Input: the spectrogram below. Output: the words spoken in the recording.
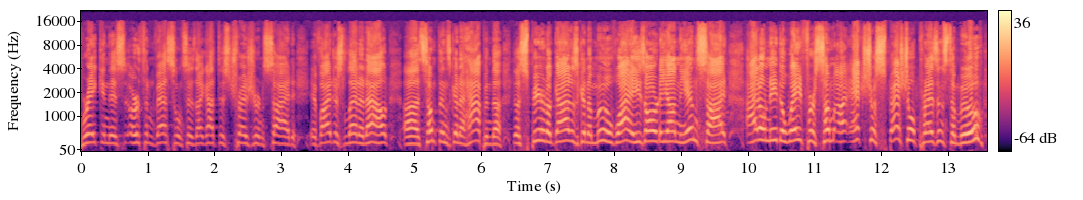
breaking this earthen vessel and says, I got this treasure inside. If I just let it out, uh, something's going to happen. The, the Spirit of God is going to move. Why? He's already on the inside. I don't need to wait for some uh, extra special presence to move.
